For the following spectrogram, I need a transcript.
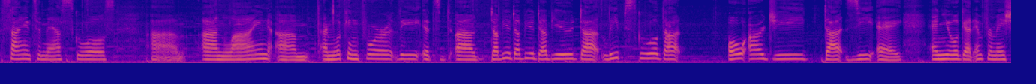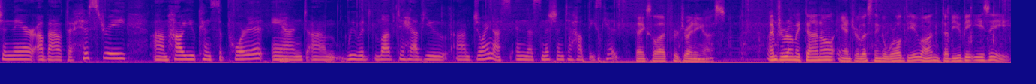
Science and Math Schools um, online. Um, I'm looking for the, it's uh, www.leapschool.org org.za, and you will get information there about the history, um, how you can support it, and um, we would love to have you um, join us in this mission to help these kids. Thanks a lot for joining us. I'm Jerome McDonnell, and you're listening to Worldview on WBEZ.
